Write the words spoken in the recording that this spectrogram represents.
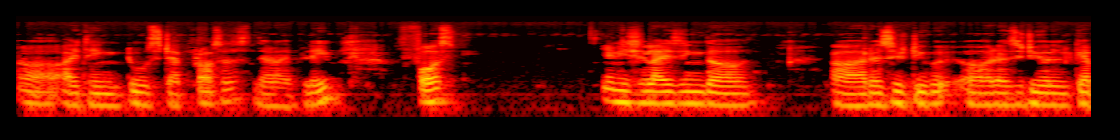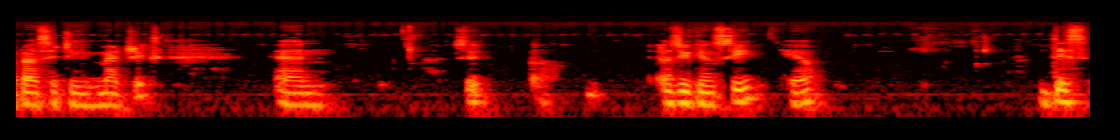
uh, I think two step process that I believe. First initializing the uh, residual uh, residual capacity matrix. And see, uh, as you can see here this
